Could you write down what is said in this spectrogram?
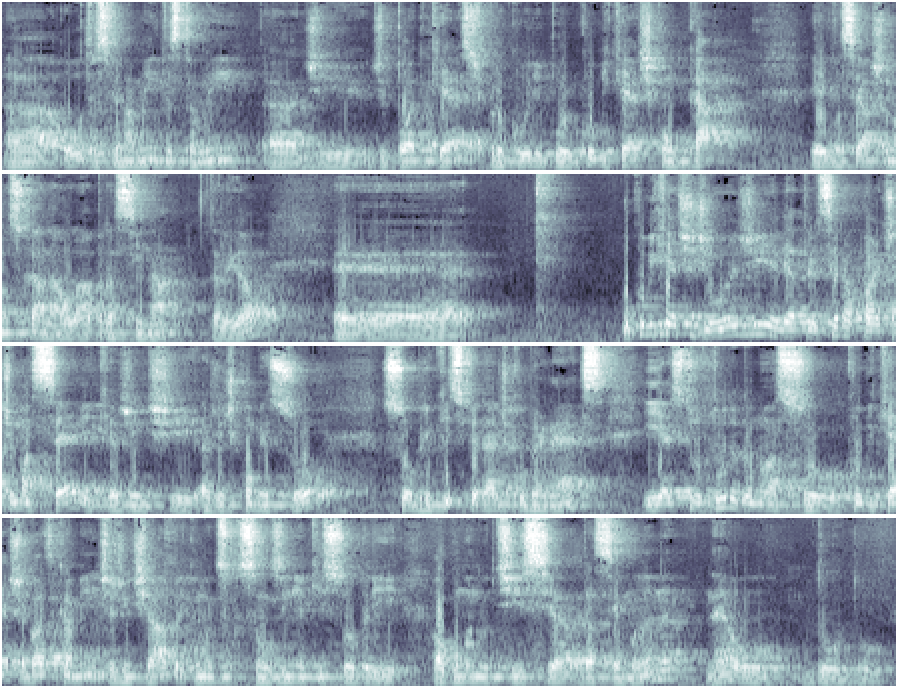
uh, outras ferramentas também uh, de, de podcast. Procure por Cubicast com K e aí você acha o nosso canal lá para assinar, tá legal? É... O Cubicast de hoje ele é a terceira parte de uma série que a gente, a gente começou sobre o que esperar de Kubernetes e a estrutura do nosso Cubicast, basicamente a gente abre com uma discussãozinha aqui sobre alguma notícia da semana, né, ou do, do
